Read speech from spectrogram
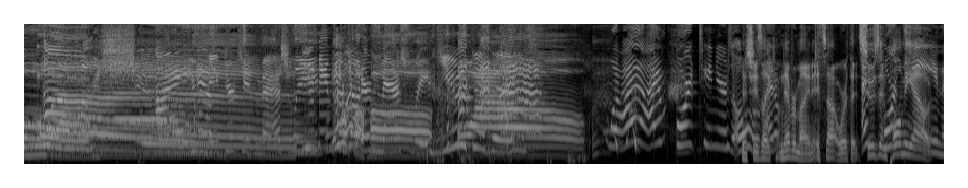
Oh, oh, I you named your kid Mashley. You named your daughter oh. Mashley. You did this. Well, I, I'm 14 years old. and she's like, never mind, it's not worth it. I'm Susan, pull me out. 14.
